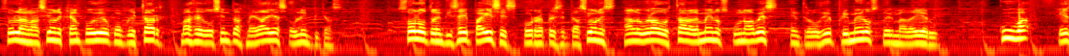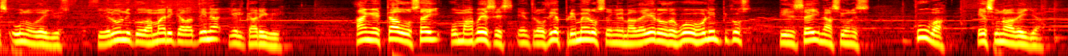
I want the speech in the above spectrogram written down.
son las naciones que han podido conquistar más de 200 medallas olímpicas. Solo 36 países o representaciones han logrado estar al menos una vez entre los 10 primeros del medallero. Cuba es uno de ellos y el único de América Latina y el Caribe han estado seis o más veces entre los diez primeros en el medallero de Juegos Olímpicos 16 naciones. Cuba es una de ellas.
